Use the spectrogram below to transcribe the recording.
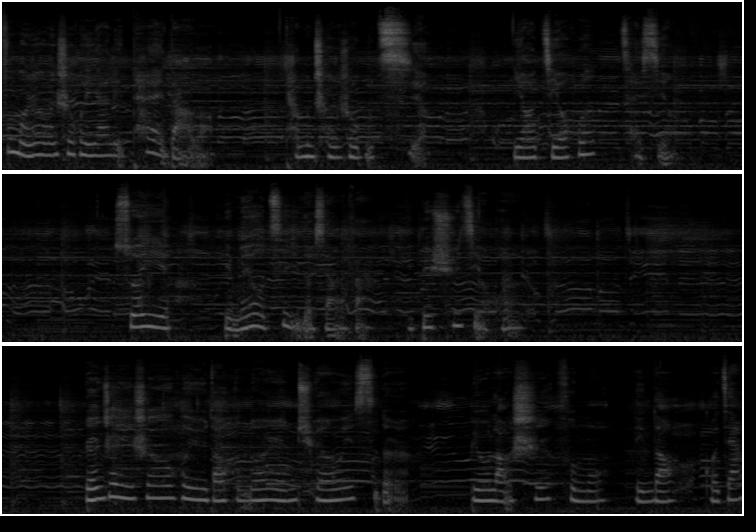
父母认为社会压力太大了，他们承受不起，你要结婚才行。所以你没有自己的想法，你必须结婚。人这一生会遇到很多人权威死的人，比如老师、父母。领导、国家，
